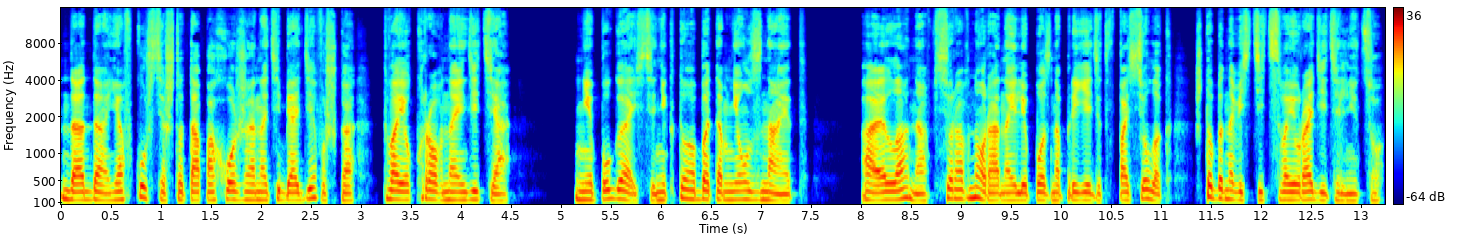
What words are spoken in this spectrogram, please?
Да-да, я в курсе, что та похожая на тебя девушка — твое кровное дитя. Не пугайся, никто об этом не узнает. А Элана все равно рано или поздно приедет в поселок, чтобы навестить свою родительницу.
